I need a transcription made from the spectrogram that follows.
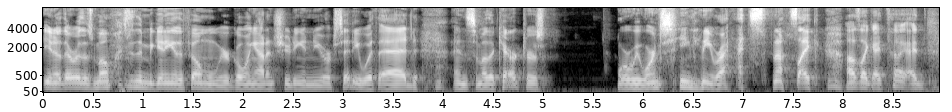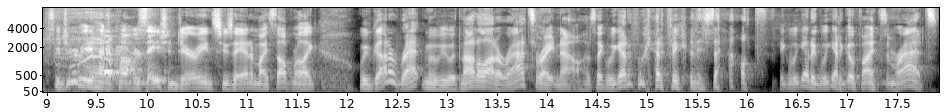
You know, there were those moments in the beginning of the film when we were going out and shooting in New York City with Ed and some other characters where we weren't seeing any rats. And I was like, I was like, I tell you, I, so Jeremy had a conversation, Jeremy and Suzanne and myself, and we're like, we've got a rat movie with not a lot of rats right now. It's like we got to we got to figure this out. Like we got to we got to go find some rats,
